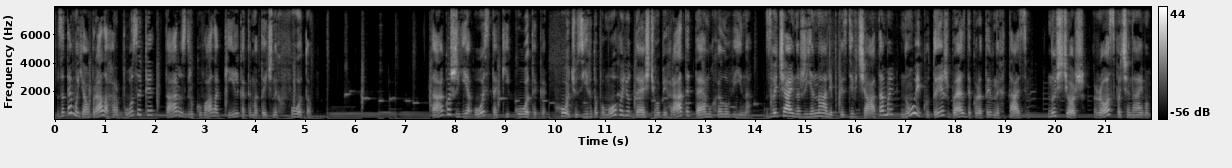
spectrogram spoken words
затему я обрала гарбузики та роздрукувала кілька тематичних фото. Також є ось такі котики. Хочу з їх допомогою дещо обіграти тему Хеллоуіна. Звичайно ж, є наліпки з дівчатами, ну і куди ж без декоративних тазів. Ну що ж, розпочинаємо.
